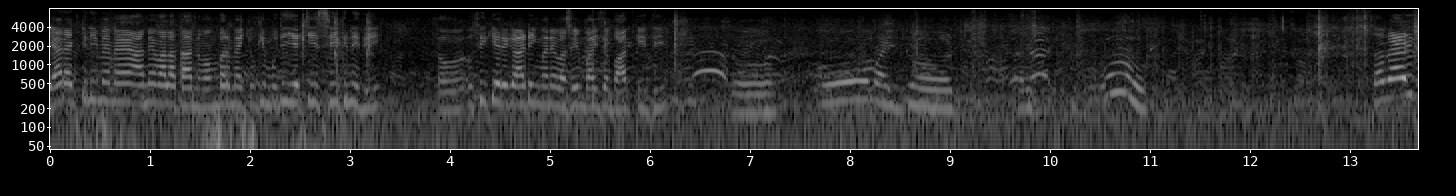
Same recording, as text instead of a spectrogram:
यार एक्चुअली में मैं आने वाला था नवंबर में क्योंकि मुझे ये चीज़ सीखनी थी। तो उसी के रिगार्डिंग मैंने वसीम भाई से बात की थी। तो ओ my God so guys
